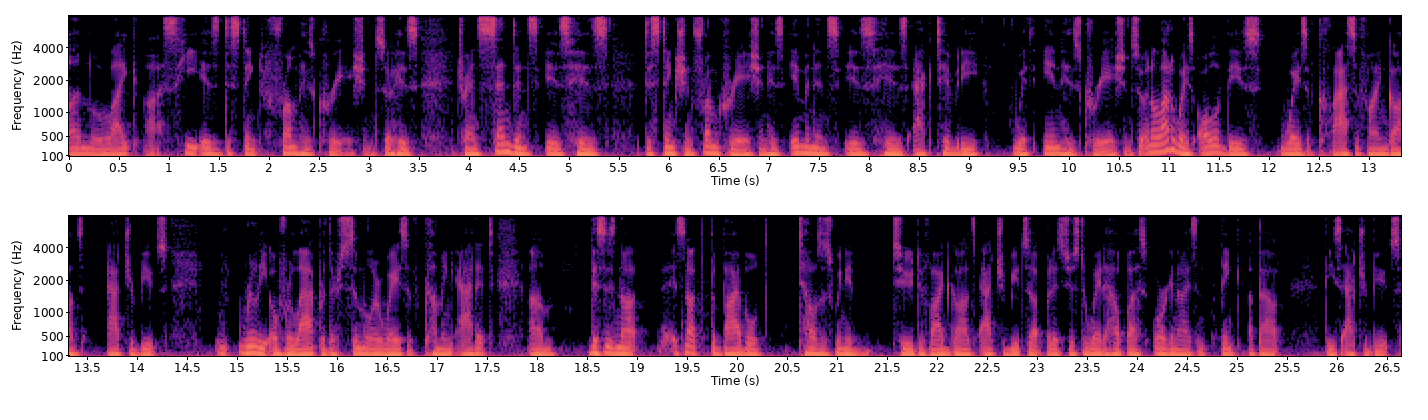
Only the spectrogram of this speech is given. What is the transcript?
unlike us. He is distinct from his creation. So his transcendence is his distinction from creation, his immanence is his activity within his creation. So, in a lot of ways, all of these ways of classifying God's attributes really overlap or they're similar ways of coming at it. Um, this is not, it's not that the Bible tells us we need to divide God's attributes up, but it's just a way to help us organize and think about these attributes.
